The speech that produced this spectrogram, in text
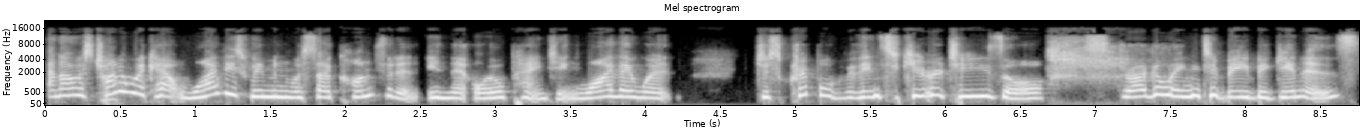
And I was trying to work out why these women were so confident in their oil painting, why they weren't just crippled with insecurities or struggling to be beginners.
